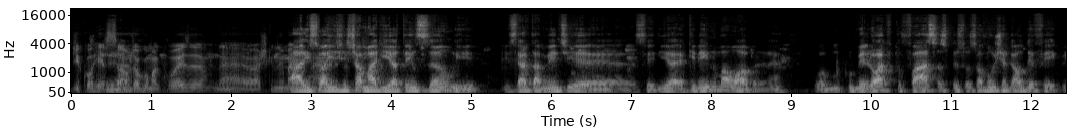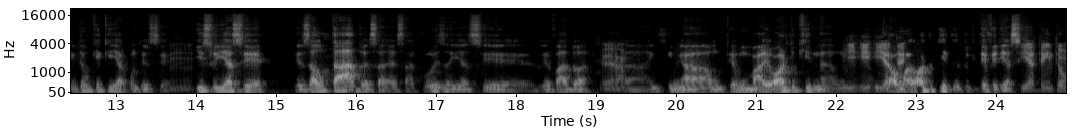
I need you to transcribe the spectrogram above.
de correção é. de alguma coisa, né? Eu acho que não Ah, isso aí chamaria atenção e, e certamente é, seria é que nem numa obra, né? por melhor que tu faça, as pessoas só vão chegar ao defeito. Então, o que, que ia acontecer? Uhum. Isso ia ser exaltado, essa, essa coisa, ia ser levado a, é. a enfim, a um termo maior do que não, um e, e, grau até, maior do que, do que deveria ser. E até então,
